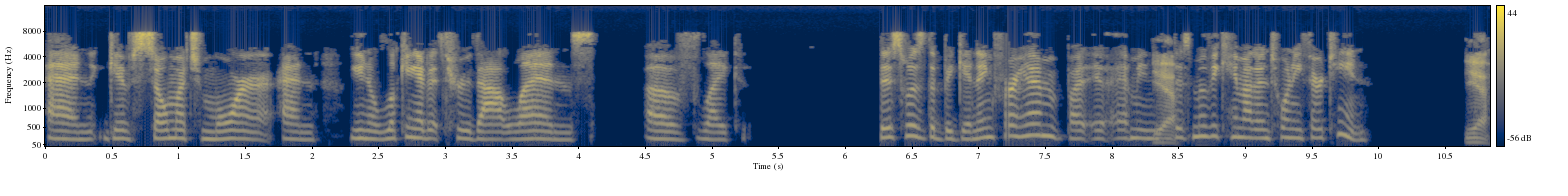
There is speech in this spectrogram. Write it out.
and give so much more and you know looking at it through that lens of like this was the beginning for him. But it, I mean, yeah. this movie came out in 2013. Yeah.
